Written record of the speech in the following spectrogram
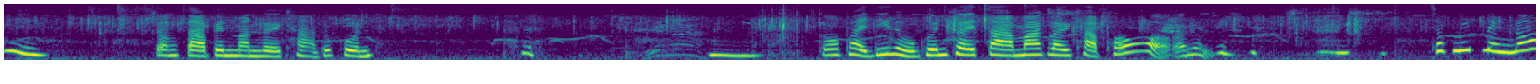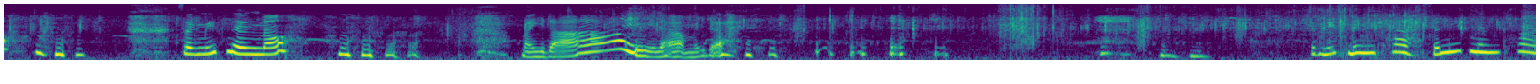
ยจ้องตาเป็นมันเลยค่ะทุกคนก็ไผ่ที่หนูคุ้นเคยตามากเลยค่ะพ่อว่างั้นสักนิดหนึ่งเนาะสักนิดหนึ่งเนาะ ไม่ได้นะไม่ได้สักนิดหนึ่งค่ะสักนิดหนึ่งค่ะ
